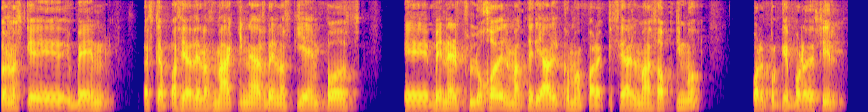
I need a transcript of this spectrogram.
son los que ven las capacidades de las máquinas, ven los tiempos, ven el flujo del material como para que sea el más óptimo. porque, por decir,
